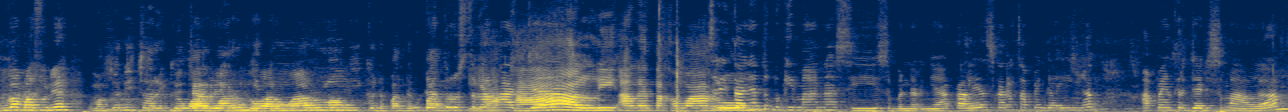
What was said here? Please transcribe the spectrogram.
Enggak maksudnya Maksudnya dicari ke warung-warung ke gitu. warung-warung. Mangi ke depan-depan. Udah terus Ya terang aja. kali Aleta ke warung. Ceritanya tuh bagaimana sih sebenarnya? Kalian sekarang sampai nggak ingat apa yang terjadi semalam?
